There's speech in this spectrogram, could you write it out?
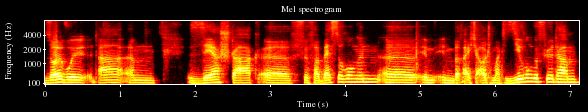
soll wohl da ähm, sehr stark äh, für Verbesserungen äh, im, im Bereich der Automatisierung geführt haben,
